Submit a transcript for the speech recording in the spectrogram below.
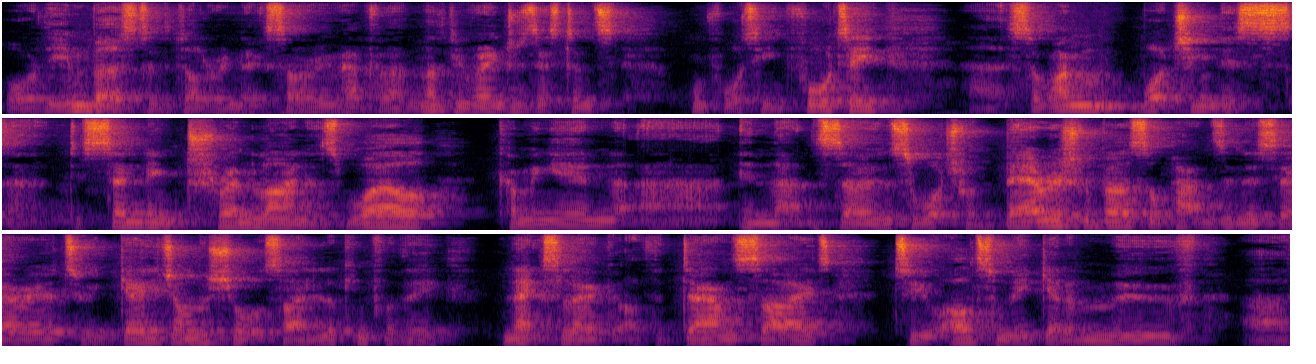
or the inverse to the dollar index. Sorry, we have a monthly range resistance 114.40. Uh, so I'm watching this uh, descending trend line as well. coming in uh, in that zone. So watch for bearish reversal patterns in this area to engage on the short side, looking for the next leg of the downside to ultimately get a move uh,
